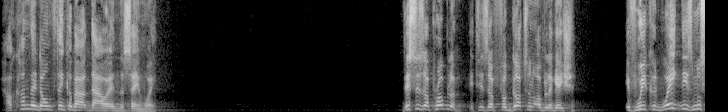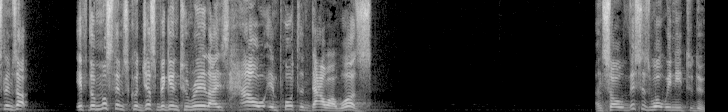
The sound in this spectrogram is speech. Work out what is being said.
how come they don't think about dawah in the same way? This is a problem. It is a forgotten obligation. If we could wake these Muslims up, if the Muslims could just begin to realize how important dawah was. And so, this is what we need to do.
